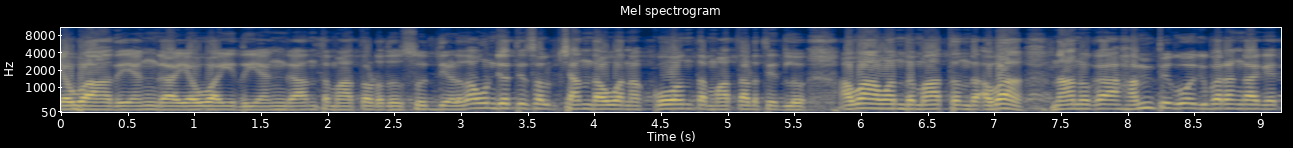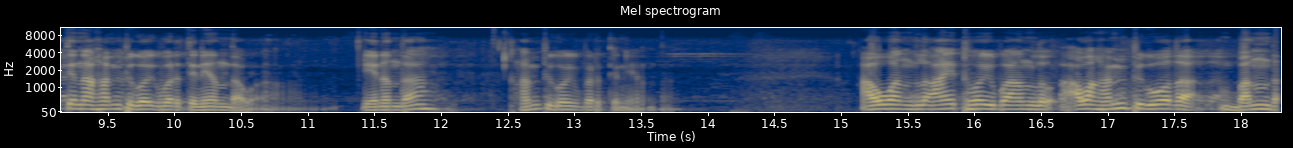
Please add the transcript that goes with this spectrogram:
ಯವ್ವ ಅದು ಹೆಂಗ, ಯವ್ವ ಇದು ಹೆಂಗ ಅಂತ ಮಾತಾಡೋದು, ಸುದ್ದಿ ಹೇಳೋದು. ಅವನ ಜೊತೆ ಸ್ವಲ್ಪ ಚಂದ, ಅವ್ವ ನಕ್ಕೋ ಅಂತ ಮಾತಾಡ್ತಿದ್ಲು. ಅವ ಒಂದು ಮಾತಂದ ಅವ ನಾನುಗ ಹಂಪಿಗೆ ಹೋಗಿ ಬರಂಗಾಗೈತಿ, ನಾ ಹಂಪಿಗೆ ಹೋಗಿ ಬರ್ತೀನಿ ಅಂದವ. ಏನಂದ? ಹಂಪಿಗೆ ಹೋಗಿ ಬರ್ತೀನಿ ಅಂದ. ಅವ ಅಂದ್ಲು, ಆಯ್ತು ಹೋಗಿ ಬಾ ಅಂದ್ಲು. ಅವ ಹಂಪಿಗೆ ಹೋದ, ಬಂದ.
